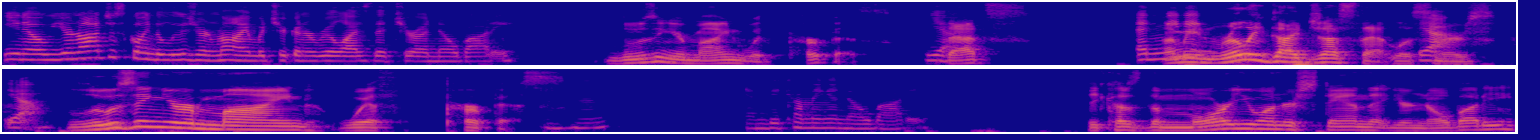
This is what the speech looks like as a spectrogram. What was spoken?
you know, you're not just going to lose your mind, but you're going to realize that you're a nobody. losing your mind with purpose. Yeah. That's and I mean, really digest that, listeners. yeah. yeah. Losing your mind with purpose. mhm. And becoming a nobody. Because the more you understand that you're nobody,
